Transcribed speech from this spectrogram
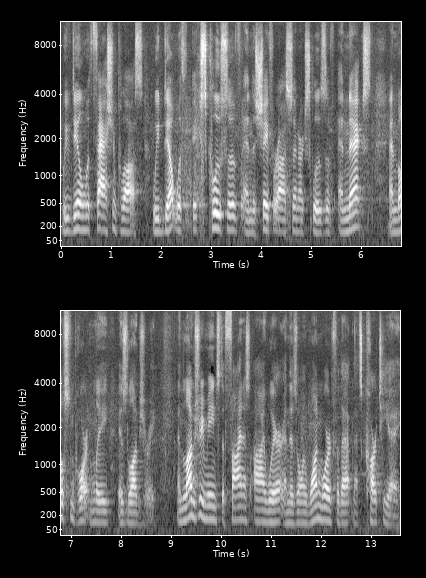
We've dealt with Fashion Plus. We've dealt with exclusive and the Schaeffer Eye Center exclusive. And next, and most importantly, is luxury. And luxury means the finest eyewear, and there's only one word for that, and that's Cartier.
